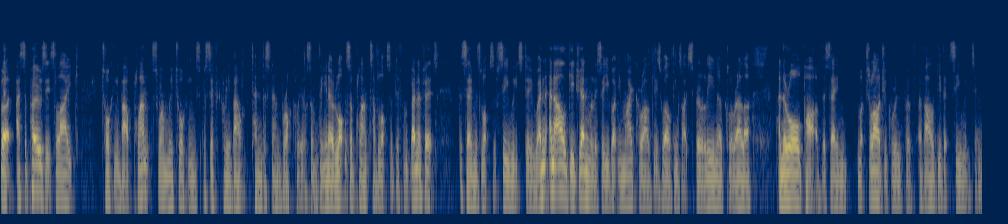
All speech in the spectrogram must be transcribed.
But I suppose it's like talking about plants when we're talking specifically about tender stem broccoli or something. You know, lots of plants have lots of different benefits the same as lots of seaweeds do. And, and algae generally, so you've got your microalgae as well, things like spirulina, chlorella, and they're all part of the same much larger group of, of algae that seaweed's in.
